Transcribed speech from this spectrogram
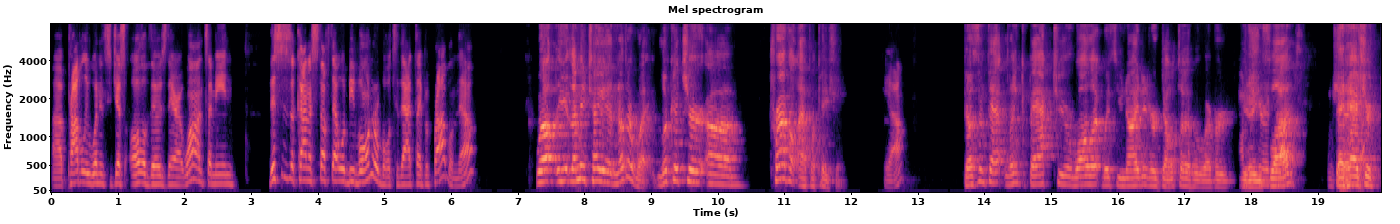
Uh, probably wouldn't suggest all of those there at once. I mean, this is the kind of stuff that would be vulnerable to that type of problem. No. Well, let me tell you another way. Look at your um, travel application. Yeah doesn't that link back to your wallet with United or Delta, whoever you I'm know sure you fly? That has your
